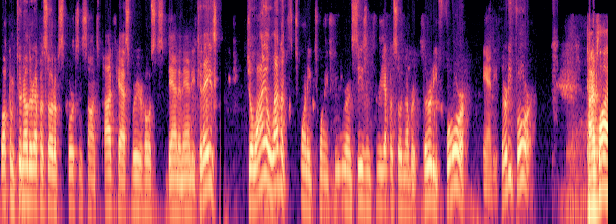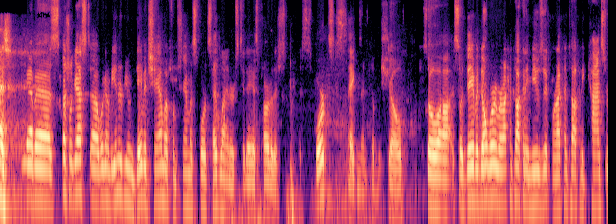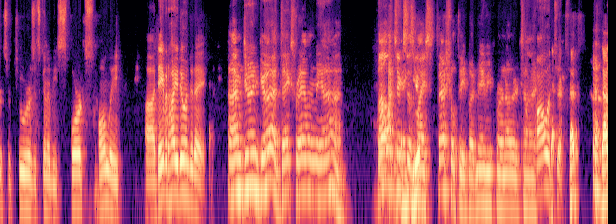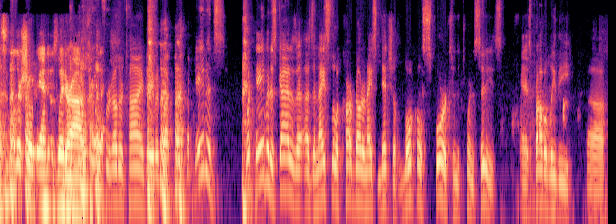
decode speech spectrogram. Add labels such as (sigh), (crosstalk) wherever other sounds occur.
Welcome to another episode of Sports and Songs Podcast. We're your hosts, Dan and Andy. Today's July 11th, 2022. We're in season three, episode number 34. Andy, 34. Time flies. We have a special guest. Uh, we're going to be interviewing David Shama from Shama Sports Headliners today as part of the, the sports segment of the show. So, uh, so David, don't worry. We're not going to talk any music. We're not going to talk any concerts or tours. It's going to be sports only. Uh, David, how you doing today? I'm doing good. Thanks for having me on. Politics Thank is you. my specialty, but maybe for another time. Politics. That's that's another show Dan does later on. for another time, David. But, but, David's what David has got is a, is a nice little carved out a nice niche of local sports in the Twin Cities, and it's probably the uh,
